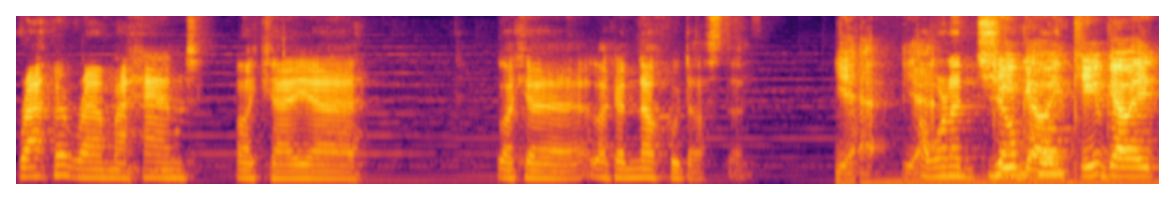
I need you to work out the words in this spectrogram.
wrap it around my hand like a uh, like a like a knuckle duster. Yeah, yeah. I wanna jump. Keep going. on- Keep going.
